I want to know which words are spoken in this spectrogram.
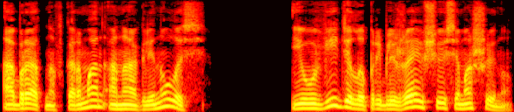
обратно в карман, она оглянулась и увидела приближающуюся машину.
